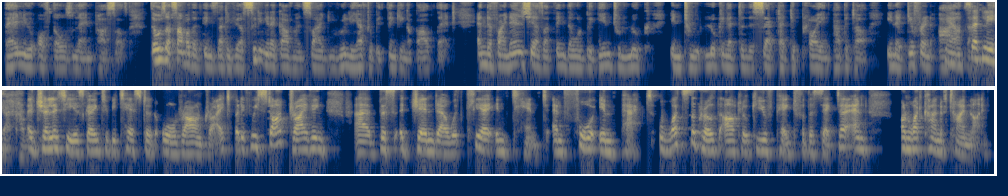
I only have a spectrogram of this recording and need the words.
value of those land parcels. Those are some of the things that if you're sitting in a government side, you really have to be thinking about that. And the financiers, I think they will begin to look into looking at the sector deploying capital in a different eye. Yeah, certainly agility is going to be tested all round, right? But if we start driving uh, this agenda with clear intent and for impact, what's the growth outlook you've pegged for the sector and on what kind of timeline?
